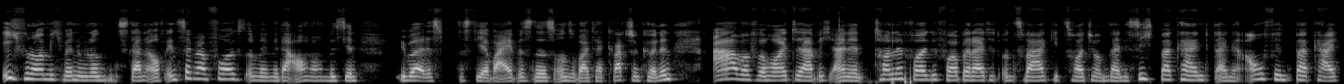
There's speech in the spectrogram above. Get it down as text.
Ich freue mich, wenn du uns dann auf Instagram folgst und wenn wir da auch noch ein bisschen über das, das DIY-Business und so weiter quatschen können. Aber für heute habe ich eine tolle Folge vorbereitet und zwar geht es heute um deine Sichtbarkeit, deine Auffindbarkeit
